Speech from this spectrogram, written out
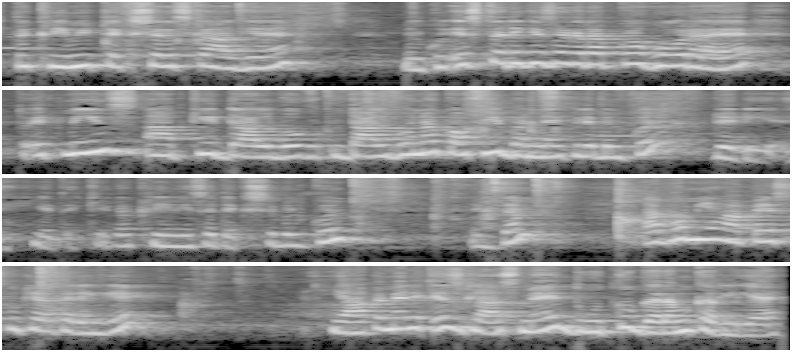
कितना क्रीमी टेक्सचर इसका आ गया है। बिल्कुल, इस तरीके से अगर आपका हो रहा है तो इट मीन्स आपकी डालगो, डालगोना कॉफ़ी बनने के लिए बिल्कुल रेडी है। ये देखिएगा क्रीमी से टेक्सचर बिल्कुल, एकदम। अब हम यहाँ पे इसको क्या करेंगे? यहाँ पे मैंने इस ग्लास में दूध को गर्म कर लिया है।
